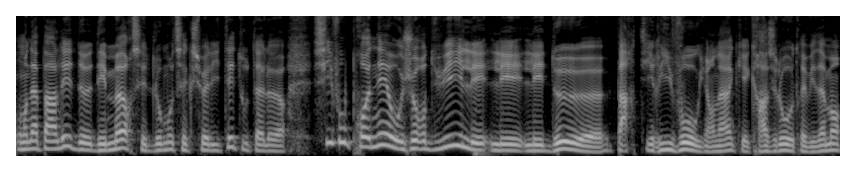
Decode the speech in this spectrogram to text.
on a parlé de, des mœurs et de l'homosexualité tout à l'heure. Si vous prenez aujourd'hui les, deux euh, partis rivaux, il y en a un qui écrase l'autre évidemment,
